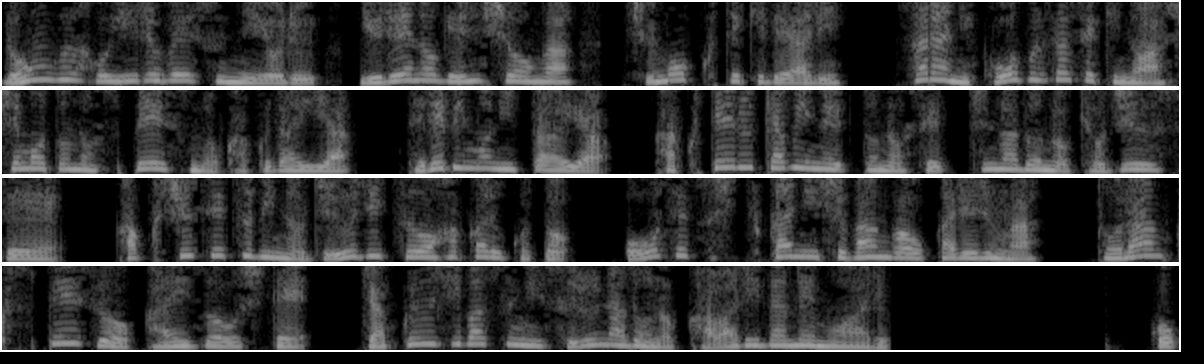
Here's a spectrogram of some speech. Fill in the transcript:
ロングホイールベースによる揺れの減少が主目的であり、さらに後部座席の足元のスペースの拡大や、テレビモニターやカクテルキャビネットの設置などの居住性、各種設備の充実を図ること、応接室下に主眼が置かれるが、トランクスペースを改造して、ジャジバスにするなどの変わり種もある。国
